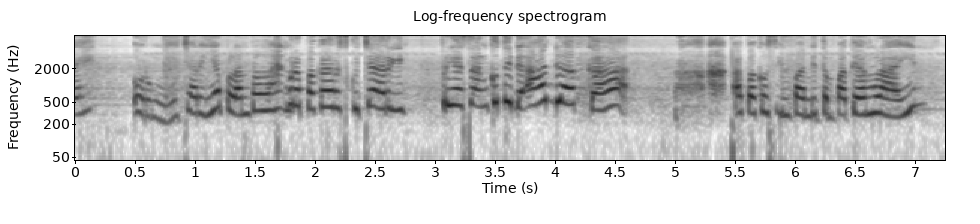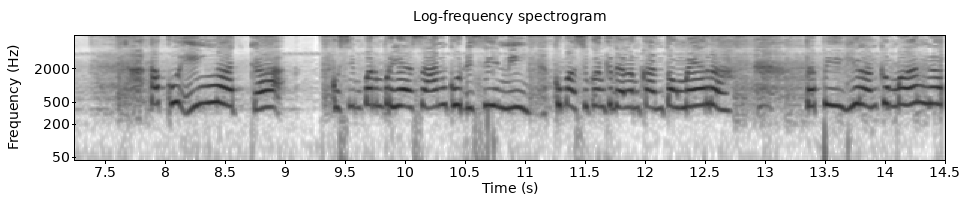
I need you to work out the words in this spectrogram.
Hei, Urmi, carinya pelan-pelan. Berapakah harus kucari? Perhiasanku tidak ada, Kak. Apa kau simpan di tempat yang lain? Aku ingat, Kak. Kusimpan perhiasanku di sini. Kumasukkan ke dalam kantong merah. Tapi hilang ke mana?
